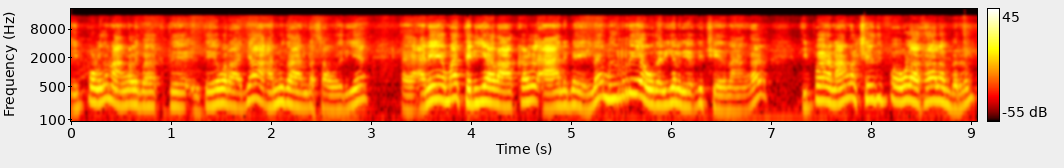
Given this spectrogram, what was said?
இப்பொழுது நாங்கள் இவ தே- தேவராஜா அனுதா என்ற சகோதரியை அநேகமாக தெரியாத ஆக்கள் யாருமே இல்லை. நிறைய உதவிகள் இவருக்கு செய்தாங்க. இப்போ நாங்கள் செய்து இப்போ எவ்வளோ காலம் பெறும்.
